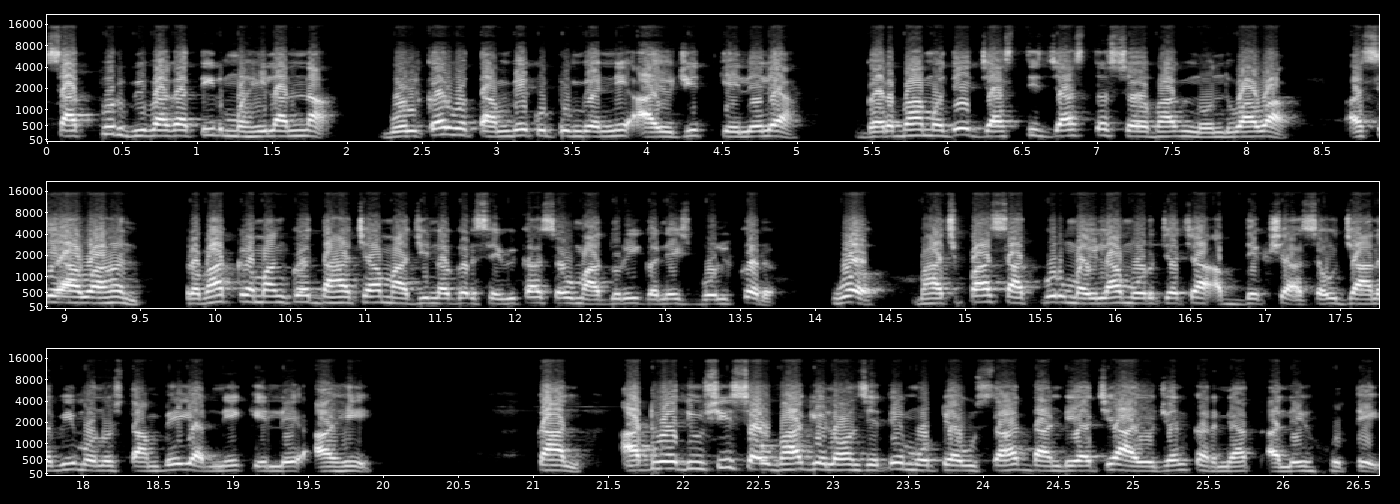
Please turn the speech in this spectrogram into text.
सातपूर विभागातील महिलांना बोलकर व तांबे कुटुंबियांनी आयोजित केलेल्या गर्भामध्ये जास्तीत जास्त सहभाग नोंदवावा असे आवाहन प्रभाग क्रमांक दहाच्या माजी नगरसेविका सौ माधुरी गणेश बोलकर व भाजपा सातपूर महिला मोर्चाच्या अध्यक्षा सौ जानवी मनोज तांबे यांनी केले आहे. काल आठव्या दिवशी सौभाग्य लॉन्स येथे मोठ्या उत्साहात दांडियाचे आयोजन करण्यात आले होते.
